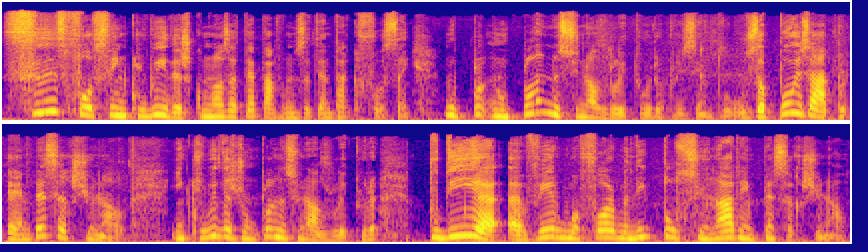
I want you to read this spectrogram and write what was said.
se fossem incluídas, como nós até estávamos a tentar que fossem, no, no Plano Nacional de Leitura, por exemplo, os apoios à, à imprensa regional, incluídas num Plano Nacional de Leitura, podia haver uma forma de impulsionar a imprensa regional.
